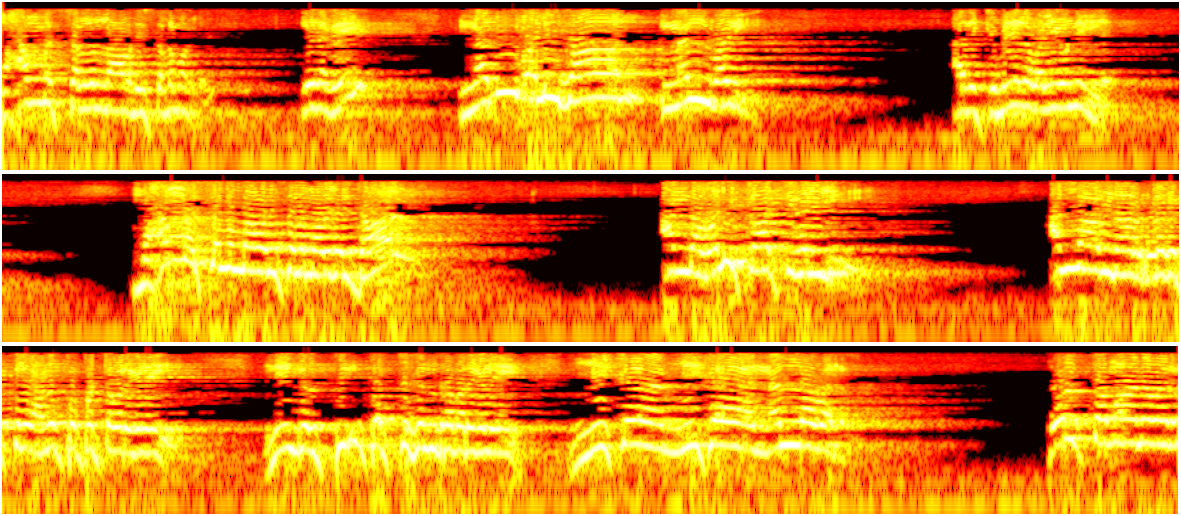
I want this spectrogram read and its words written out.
முகமது சல்லா அலிஸ்லாம் அவர்கள். எனவே நதி வழிதான் நல்வழி. அதுக்கு மேல வழி ஒண்ணு இல்லை. முகமது சல்லா அலிஸ்லாம் அவர்கள் தான் அந்த வழிகாட்டிகளில் அல்லாவினால் உலகத்திலே அனுப்பப்பட்டவர்களை நீங்கள் பின்பற்றுகின்றவர்களே மிக மிக நல்லவர் பொருத்தமானவர்.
